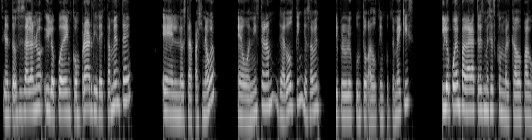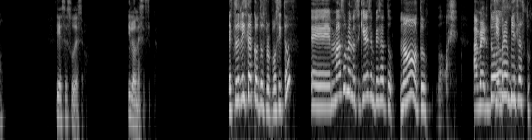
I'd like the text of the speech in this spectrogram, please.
Sí. Entonces háganlo y lo pueden comprar directamente en nuestra página web eh, o en Instagram de Adulting, ya saben, www.adulting.mx. Y lo pueden pagar a tres meses con Mercado Pago, si ese es su deseo, si lo necesitan. ¿Estás lista con tus propósitos? Eh, más o menos, si quieres, empieza tú. No, tú. Ay, A ver, dos. Siempre empiezas tú.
